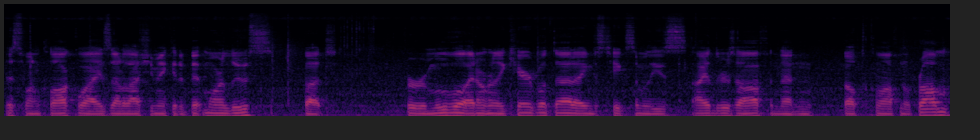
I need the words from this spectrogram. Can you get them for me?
this one clockwise, that'll actually make it a bit more loose, but for removal, I don't really care about that. I can just take some of these idlers off and then belt come off no problem.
